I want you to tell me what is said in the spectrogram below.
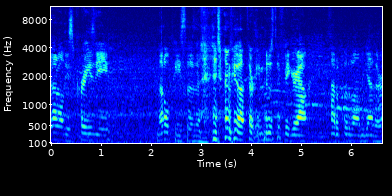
Got all these crazy metal pieces and it took me about 30 minutes to figure out how to put it all together.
